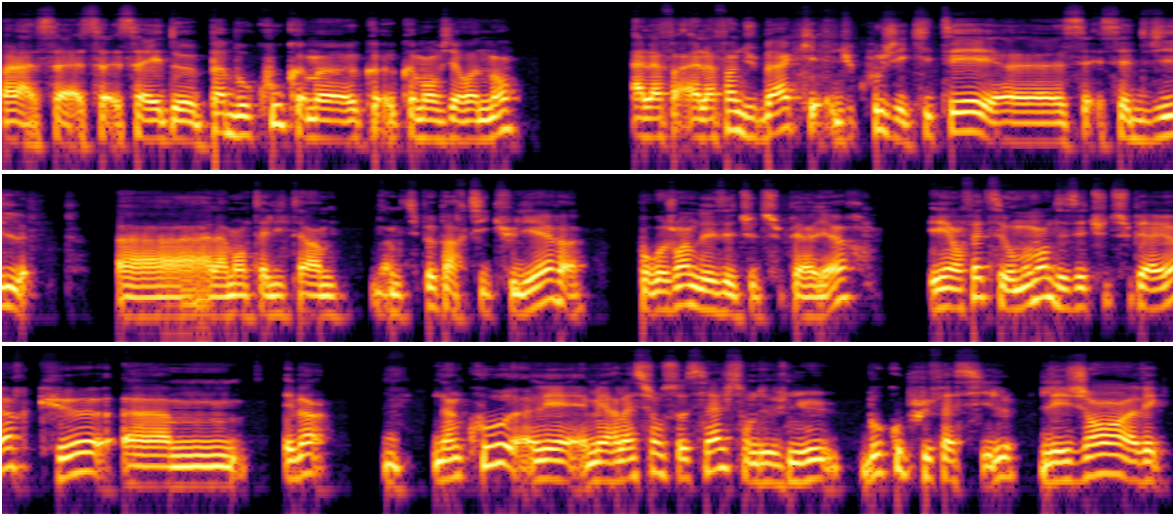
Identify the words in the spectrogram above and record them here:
voilà, ça, ça, ça aide pas beaucoup comme comme environnement à la, fin, du bac, du coup, j'ai quitté euh, cette ville euh, à la mentalité un, petit peu particulière pour rejoindre les études supérieures. Et en fait, c'est au moment des études supérieures que, euh, eh ben, d'un coup, mes relations sociales sont devenues beaucoup plus faciles. Les gens avec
